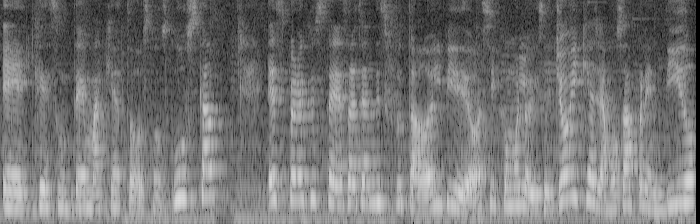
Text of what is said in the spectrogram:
eh, que es un tema que a todos nos gusta. Espero que ustedes hayan disfrutado del video así como lo hice yo y que hayamos aprendido.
